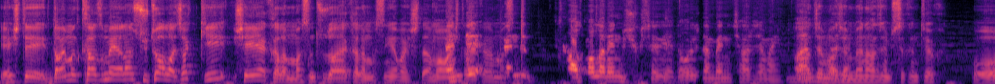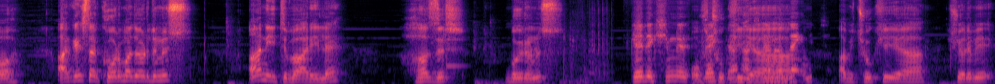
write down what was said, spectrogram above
Ya işte diamond kazmaya alan sütü alacak ki şeye yakalanmasın, tuzağa yakalanmasın yavaşta ama Ben yavaşta de, yakalanmasın. ben de kazmalar en düşük seviyede. O yüzden ben hiç harcamayın. Ben alacağım öyle. alacağım ben alacağım sıkıntı yok. Oo. Arkadaşlar koruma dördümüz an itibariyle hazır. Buyurunuz. Geldik şimdi Of, bekle. çok iyi Ha, ya. sen önden git. Abi çok iyi ya. Şöyle bir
